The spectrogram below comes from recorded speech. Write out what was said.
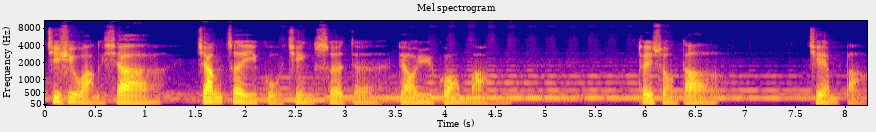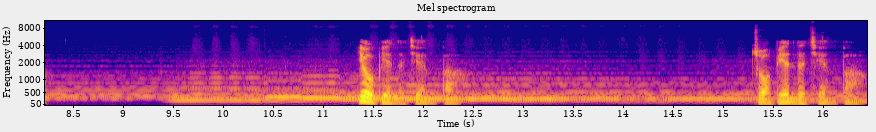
继续往下。将这一股金色的疗愈光芒推送到肩膀，右边的肩膀，左边的肩膀，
